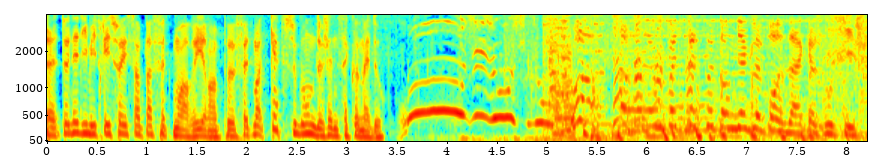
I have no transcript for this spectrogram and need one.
Euh, tenez Dimitri, soyez sympa, faites-moi rire un peu. Faites-moi 4 secondes de Jeanne Sacomado. Oh, vous faites presque autant de bien que le Prozac, je vous kiffe.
